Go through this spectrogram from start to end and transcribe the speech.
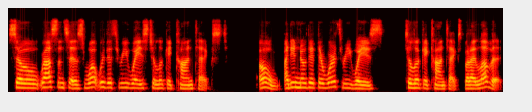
So Rosalind says, What were the three ways to look at context? oh, I didn't know that there were three ways to look at context, but I love it.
